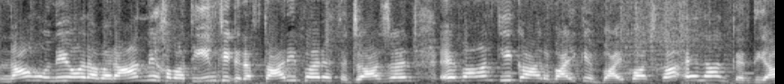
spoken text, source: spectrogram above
نہ ہونے اور عوران میں خواتین کی گرفتاری پر احتجاجن ایوان کی کارروائی کے بائیکاٹ کا اعلان کر دیا۔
